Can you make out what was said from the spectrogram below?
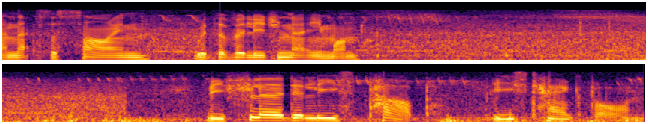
And that's the sign with the village name on. The Fleur de Lis pub, East Hagbourne.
